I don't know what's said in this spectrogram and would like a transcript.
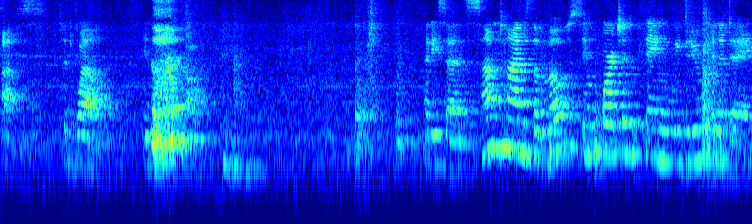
us to dwell in the heart of God. And he says, sometimes the most important thing we do in a day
